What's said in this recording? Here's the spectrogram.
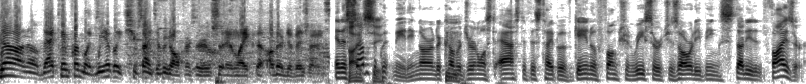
No, no, no. That came from like we have like chief scientific officers in like the other divisions. In a subsequent meeting, our undercover hmm. journalist asked if this type of gain of function research is already being studied at Pfizer.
